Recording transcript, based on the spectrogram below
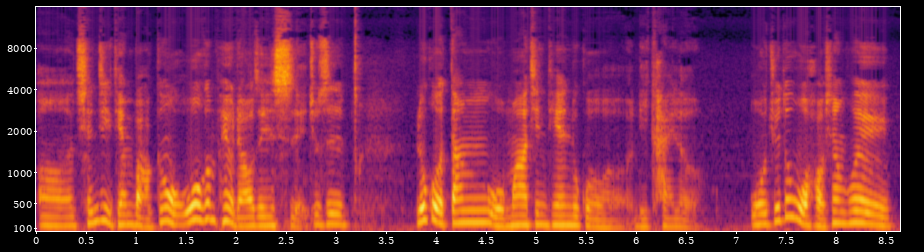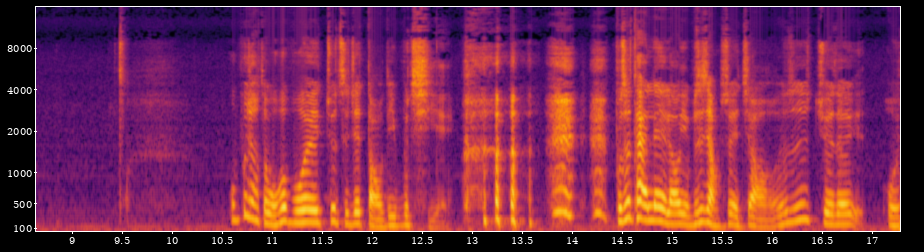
呃，前几天吧，跟我我有跟朋友聊到这件事，诶，就是如果当我妈今天如果离开了，我觉得我好像会，我不晓得我会不会就直接倒地不起，诶，不是太累了，也不是想睡觉，我是觉得我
